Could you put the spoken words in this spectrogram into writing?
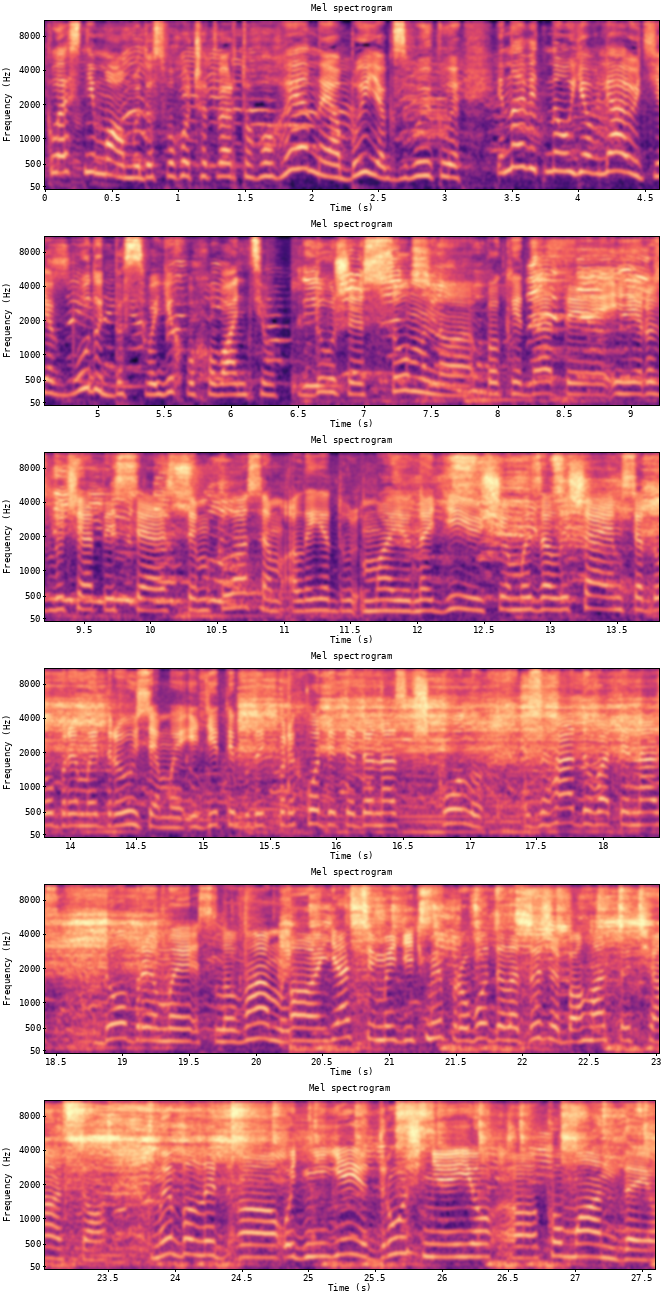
Класні мами до свого четвертого Г неабияк звикли і навіть не уявляють, як будуть без своїх вихованців. Дуже сумно покидати і розлучатися з цим класом, але я маю надію, що ми залишаємося добрими друзями, і діти будуть приходити до нас в школу, згадувати нас добрими словами. Я з цими дітьми проводила дуже багато часу. Ми були е, однією дружньою е, командою.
